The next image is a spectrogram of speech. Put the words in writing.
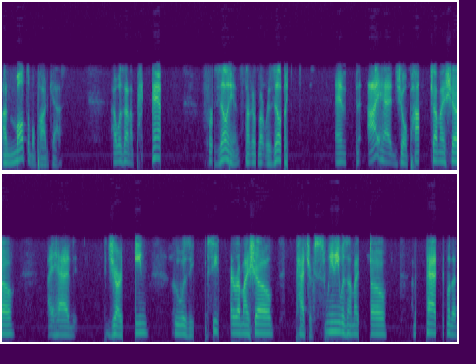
on multiple podcasts, I was on a panel for resilience, talking about resilience, and I had Joe Polish on my show. I had Jardine, who was a UFC fighter on my show. Patrick Sweeney was on my show. I, had some of the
